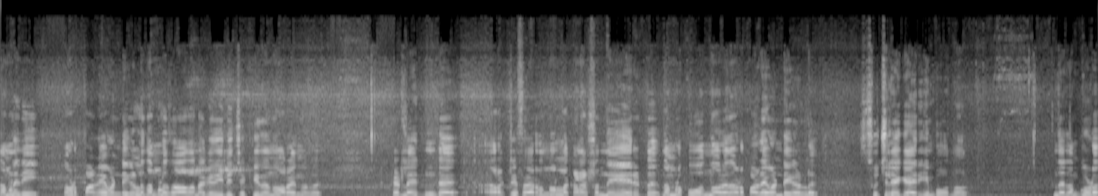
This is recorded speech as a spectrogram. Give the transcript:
നമ്മളിനി നമ്മുടെ പഴയ വണ്ടികളിൽ നമ്മൾ സാധാരണഗതിയിൽ ചെക്ക് ചെയ്യുന്നതെന്ന് പറയുന്നത് ഹെഡ്ലൈറ്റിന്റെ റെക്ടിഫയർ എന്നുള്ള കണക്ഷൻ നേരിട്ട് നമ്മൾ പോകുന്നതെന്ന് പറയുന്നത് നമ്മുടെ പഴയ വണ്ടികളിൽ സ്വിച്ചിലേക്കായിരിക്കും പോകുന്നത്. എന്തായാലും നമുക്കിവിടെ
